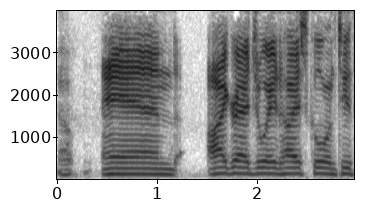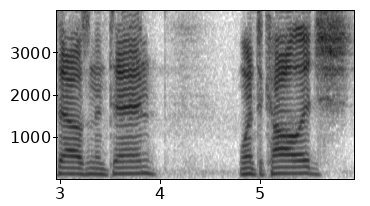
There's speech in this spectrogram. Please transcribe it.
Yep. And I graduated high school in 2010. Went to college,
